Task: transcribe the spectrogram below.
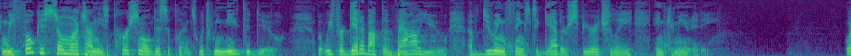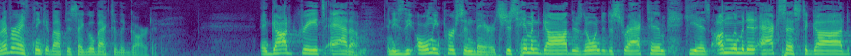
And we focus so much on these personal disciplines, which we need to do, but we forget about the value of doing things together spiritually in community. Whenever I think about this, I go back to the garden. And God creates Adam, and he's the only person there. It's just him and God. There's no one to distract him. He has unlimited access to God.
